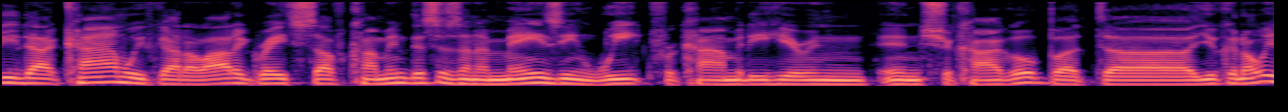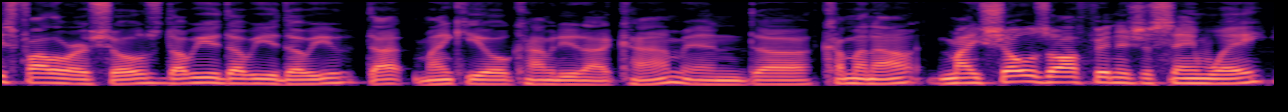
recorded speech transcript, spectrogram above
MikeyOComedy.com. We've got a lot of great stuff coming. This is an amazing week for comedy here in, in Chicago, but uh, you can always follow our shows, www.MikeyOComedy.com. And uh, coming out, my shows all finish the same way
